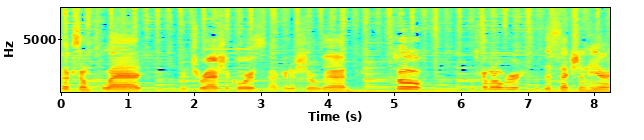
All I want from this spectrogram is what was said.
Dug some clad and trash, of course. Not gonna show that. So, coming over at this section here,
